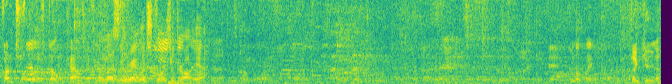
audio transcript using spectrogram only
Advantage points don't count if you Unless the regular score is a draw, yeah. Thank you. Yeah.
